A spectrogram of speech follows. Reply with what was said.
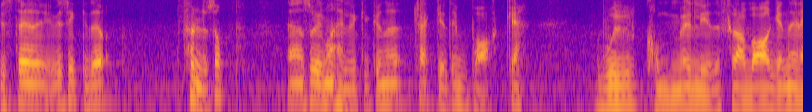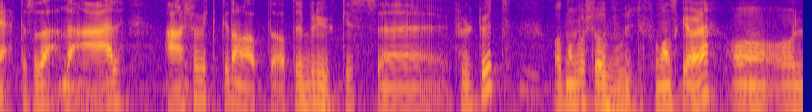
Hvis, det, hvis ikke det følges opp, eh, så vil man heller ikke kunne tracke tilbake hvor kommer lidet fra, hva genererte. Så det, det er er så viktig da, at, at, det brukes uh, fullt ut. Og at man forstår hvorfor man skal gjøre det, og, og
